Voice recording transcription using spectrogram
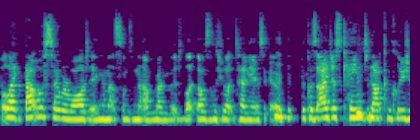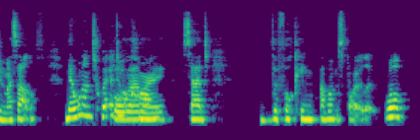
But like that was so rewarding, and that's something that I've remembered. Like that was literally like ten years ago because I just came to that conclusion myself. No one on Twitter.com said the fucking. I won't spoil it. Well,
